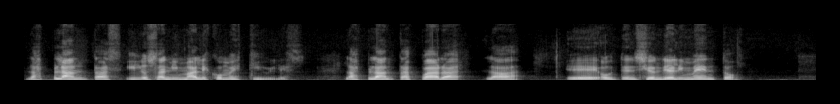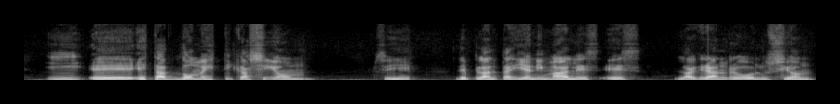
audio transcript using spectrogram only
las plantas y los animales comestibles. Las plantas para la eh, obtención de alimento y eh, esta domesticación ¿sí? de plantas y animales es la gran revolución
